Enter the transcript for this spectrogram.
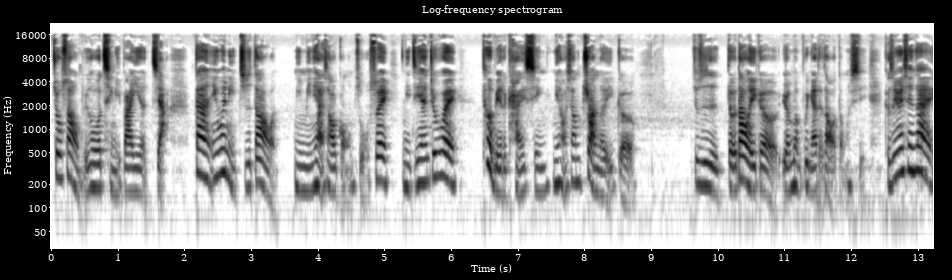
就算我比如说我请礼拜一的假，但因为你知道你明天还是要工作，所以你今天就会。特别的开心，你好像赚了一个，就是得到了一个原本不应该得到的东西。可是因为现在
